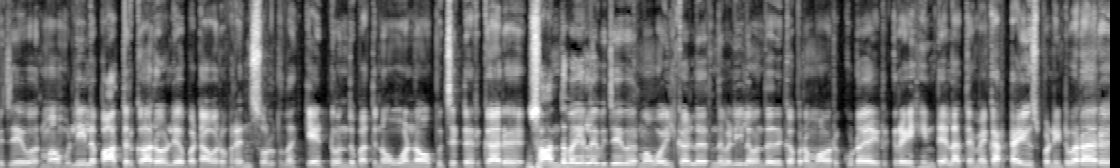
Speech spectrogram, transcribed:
விஜய் வர்மா வெளியில் பார்த்துருக்காரோ இல்லையோ பட் அவர் ஃப்ரெண்ட்ஸ் சொல்கிறத கேட்டு வந்து பார்த்தீங்கன்னா ஒவ்வொன்றா ஒப்பிச்சிட்டு இருக்காரு. ஸோ அந்த வகையில் விஜய் வர்மா ஒயில் கார்டில் இருந்து வெளியில் வந்ததுக்கப்புறம் அவர் கூட இருக்கிற ஹிண்ட் எல்லாத்தையுமே கரெக்டாக யூஸ் பண்ணிட்டு வராரு.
